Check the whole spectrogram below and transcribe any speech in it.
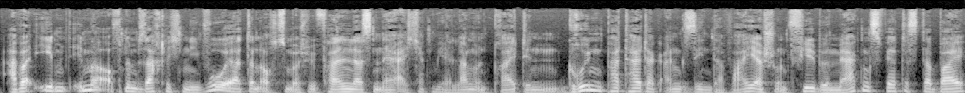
aber eben immer auf einem sachlichen Niveau. Er hat dann auch zum Beispiel fallen lassen, naja, ich habe mir lang und breit den Grünen Parteitag angesehen, da war ja schon viel Bemerkenswertes dabei.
